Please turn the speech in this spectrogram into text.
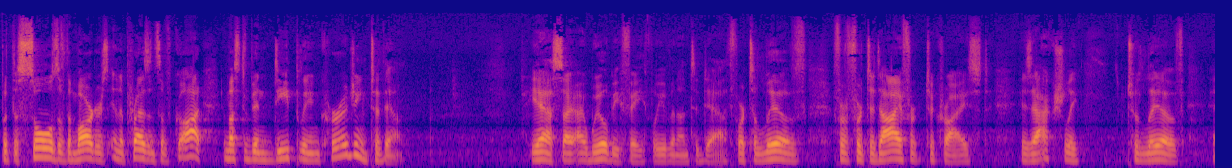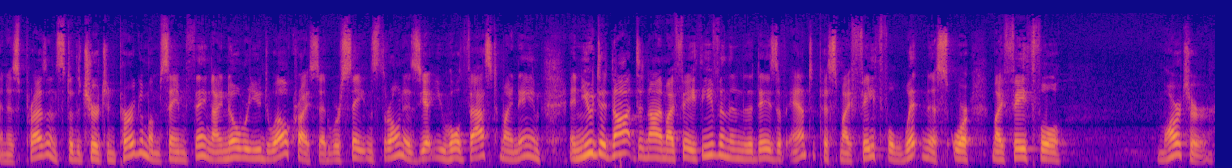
but the souls of the martyrs in the presence of God? It must have been deeply encouraging to them. Yes, I, I will be faithful even unto death. For to live, for, for to die for, to Christ is actually to live in his presence. To the church in Pergamum, same thing. I know where you dwell, Christ said, where Satan's throne is, yet you hold fast to my name. And you did not deny my faith, even in the days of Antipas, my faithful witness, or my faithful martyr,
